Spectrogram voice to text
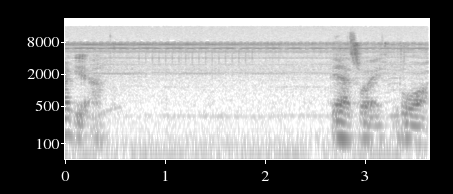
five? Yeah. That's why the lot.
